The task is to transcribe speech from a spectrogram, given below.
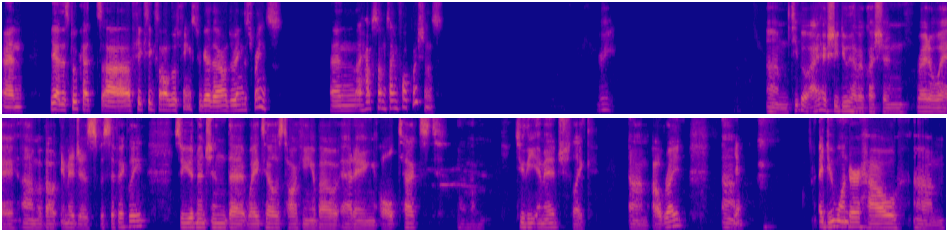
And yeah, let's look at uh, fixing some of those things together during the sprints. And I have some time for questions. Great. Um, Thibaut, I actually do have a question right away um, about images specifically. So you had mentioned that Wagtail is talking about adding alt text um, to the image like um, outright. Um, yeah. I do wonder how um,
